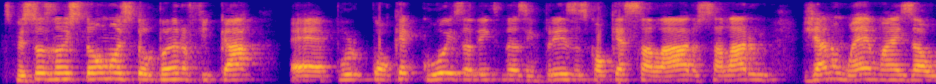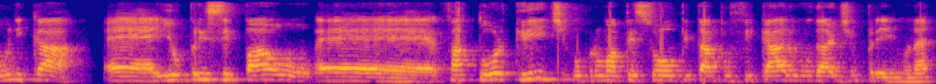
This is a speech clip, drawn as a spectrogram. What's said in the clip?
As pessoas não estão mais topando ficar é, por qualquer coisa dentro das empresas, qualquer salário. O salário já não é mais a única é, e o principal é, fator crítico para uma pessoa optar por ficar ou mudar de emprego, né?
